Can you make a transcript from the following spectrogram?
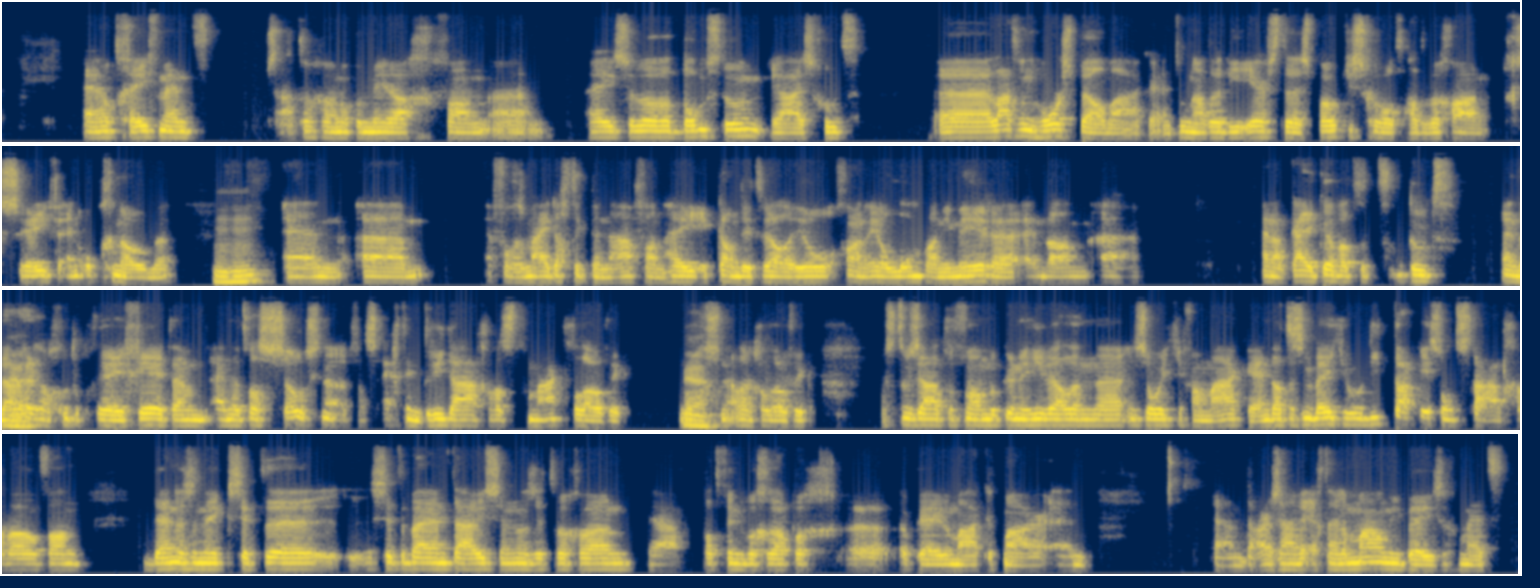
En op een gegeven moment zaten we gewoon op een middag van... Uh, hey, zullen we wat doms doen? Ja, is goed. Uh, laten we een hoorspel maken. En toen hadden we die eerste Sprookjesgrot hadden we gewoon geschreven en opgenomen. Mm -hmm. En um, volgens mij dacht ik daarna van... hey, ik kan dit wel heel, gewoon heel lomp animeren. En dan, uh, en dan kijken wat het doet. En daar ja. werd al goed op gereageerd. En, en het was zo snel. Het was echt in drie dagen was het gemaakt, geloof ik. Nog ja. sneller, geloof ik. Dus toen zaten we van, we kunnen hier wel een, uh, een zooitje van maken. En dat is een beetje hoe die tak is ontstaan. Gewoon van, Dennis en ik zitten, zitten bij hem thuis en dan zitten we gewoon, ja, wat vinden we grappig? Uh, Oké, okay, we maken het maar. En, ja, en daar zijn we echt helemaal niet bezig met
